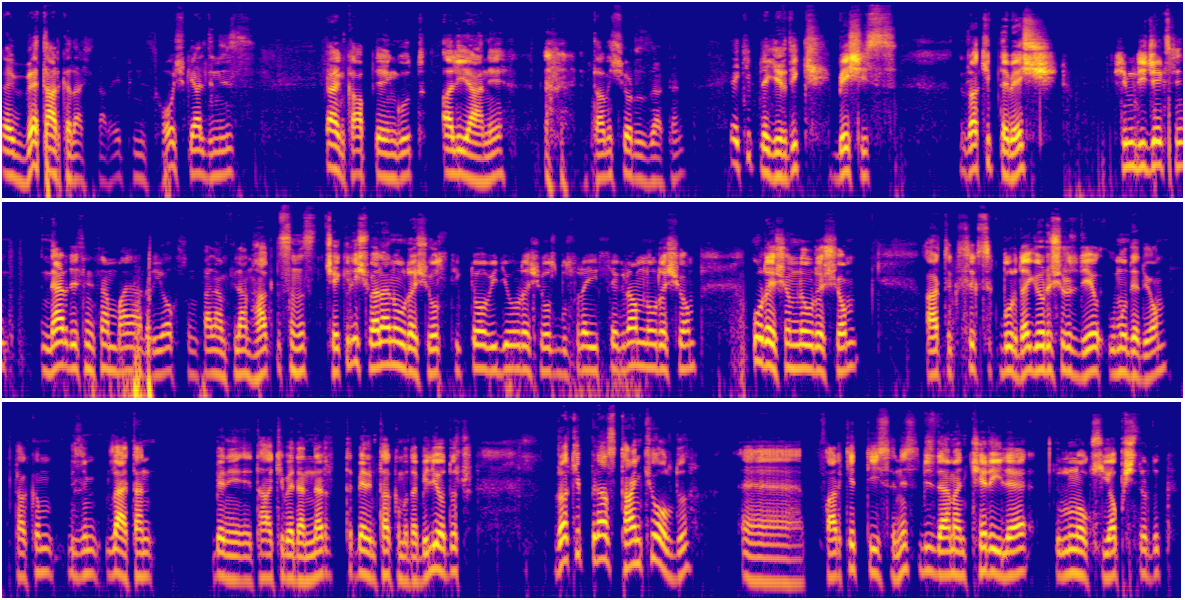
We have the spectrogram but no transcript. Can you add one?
Evet arkadaşlar hepiniz hoş geldiniz. Ben Kapten Good Ali yani. Tanışıyoruz zaten. Ekiple girdik. 5'iz. Rakip de 5. Şimdi diyeceksin neredesin sen bayağıdır yoksun falan filan. Haklısınız. Çekiliş falan uğraşıyoruz. TikTok video uğraşıyoruz. Bu sıra Instagram'la uğraşıyorum. Uğraşıyorum da uğraşıyorum. Artık sık sık burada görüşürüz diye umut ediyorum. Takım bizim zaten beni takip edenler benim takımı da biliyordur. Rakip biraz tanki oldu. Ee, fark ettiyseniz biz de hemen Kerry ile Lunox'u yapıştırdık.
